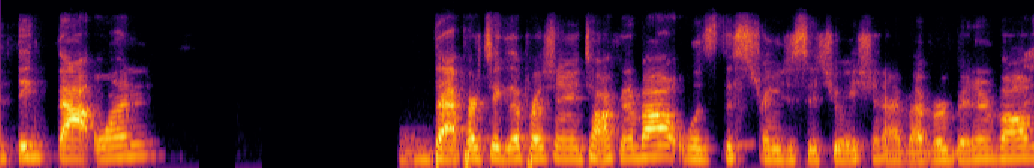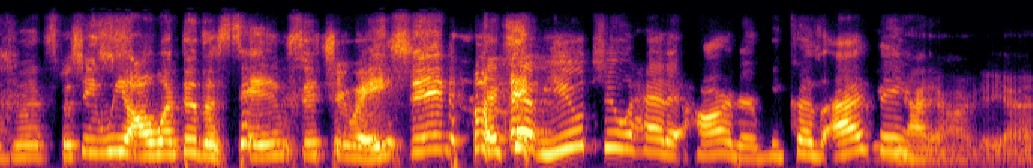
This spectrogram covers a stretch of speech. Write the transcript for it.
I think that one, that particular person you're talking about was the strangest situation I've ever been involved with. Especially, we all went through the same situation. Except you two had it harder because I think we had it harder. Yeah.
